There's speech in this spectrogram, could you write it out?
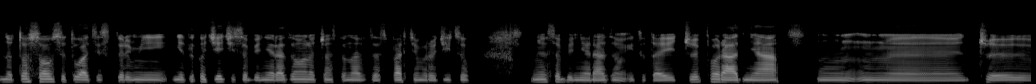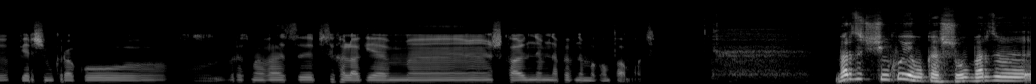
no to są sytuacje, z którymi nie tylko dzieci sobie nie radzą, ale często nawet ze wsparciem rodziców mm, sobie nie radzą i tutaj czy poradnia, mm, mm, czy w pierwszym kroku rozmowa z psychologiem e, szkolnym na pewno mogą pomóc. Bardzo Ci dziękuję, Łukaszu. Bardzo,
